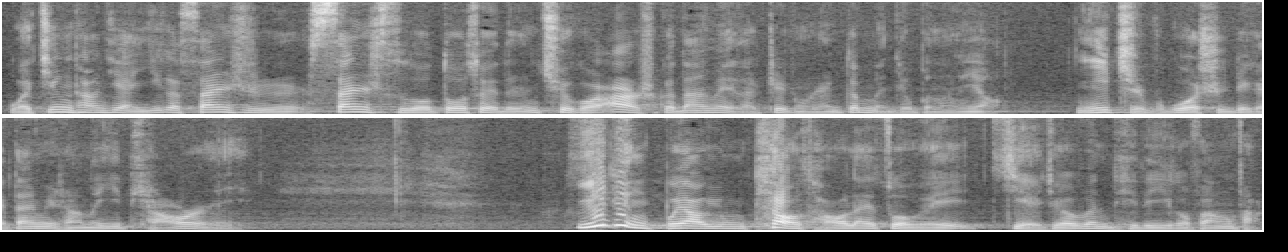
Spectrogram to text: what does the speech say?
我经常见一个三十三十多多岁的人去过二十个单位的这种人根本就不能要，你只不过是这个单位上的一条而已。一定不要用跳槽来作为解决问题的一个方法。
